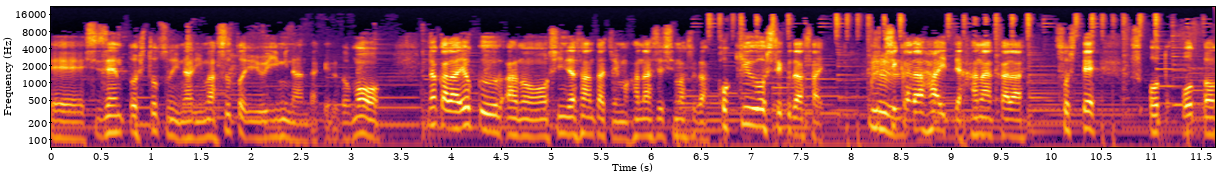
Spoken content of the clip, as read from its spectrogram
えー自然と一つになりますという意味なんだけれどもだからよくあの信者さんたちにも話しますが呼吸をしてください。口から吐いて鼻から、そしておおお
